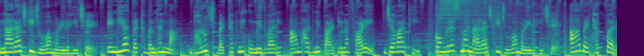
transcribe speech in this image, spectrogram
નારાજગી જોવા મળી રહી છે. ઇન્ડિયા ગઠબંધનમાં ભરૂચ બેઠકની ઉમેદવારી આમ આદમી પાર્ટીના ફાળે જવાથી કોંગ્રેસમાં નારાજગી જોવા મળી રહી છે. આ બેઠક પર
